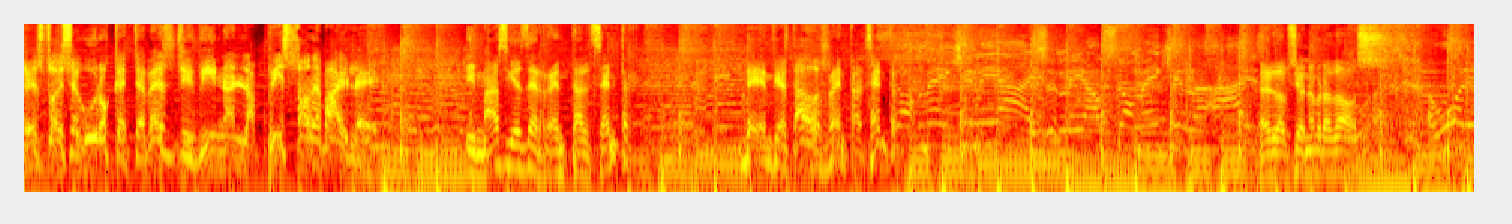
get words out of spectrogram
Estoy seguro que te ves divina en la pista de baile. Y más si es de Rental Center. De Enfiestados Rental Center. La opción número 2.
